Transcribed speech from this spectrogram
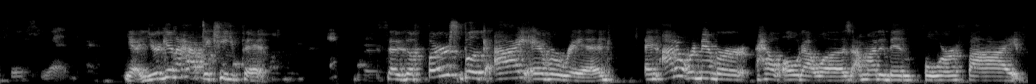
the first read. Yeah, you're gonna have to keep it. So the first book I ever read and I don't remember how old I was. I might have been four or five,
